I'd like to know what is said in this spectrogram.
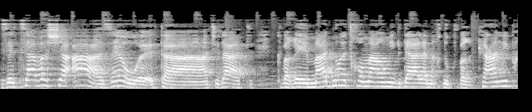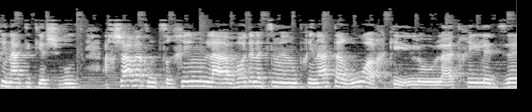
זה צו השעה, זהו, את ה... את יודעת, כבר העמדנו את חומה ומגדל, אנחנו כבר כאן מבחינת התיישבות, עכשיו אנחנו צריכים לעבוד על עצמנו מבחינת הרוח, כאילו, להתחיל את זה,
